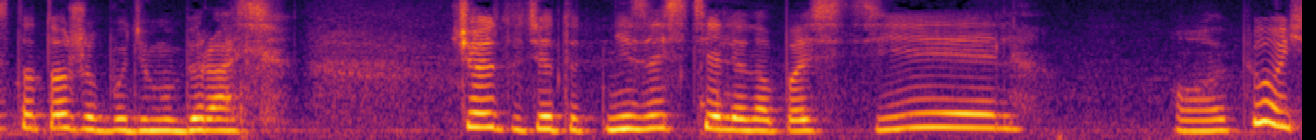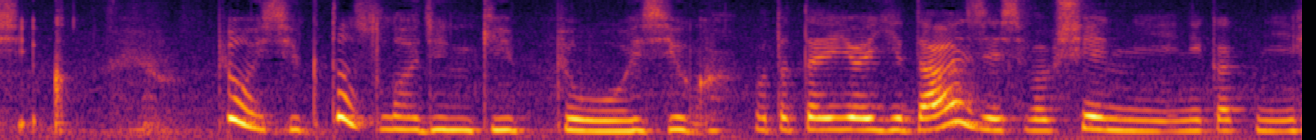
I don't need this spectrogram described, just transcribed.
Место тоже будем убирать. Что это тебе тут не застелена постель? А, песик. Песик, да сладенький песик. Вот эта ее еда здесь вообще ни, никак не,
